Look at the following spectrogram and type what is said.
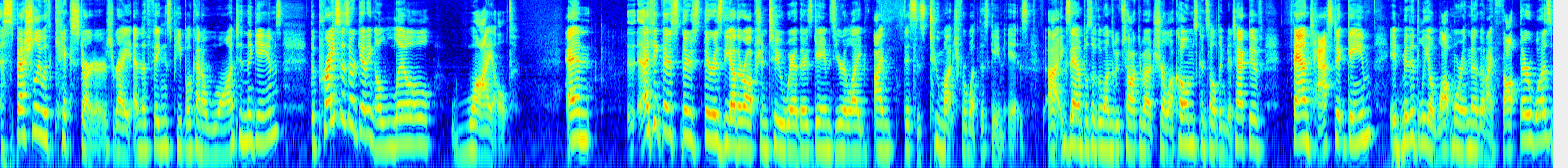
especially with Kickstarters, right? And the things people kind of want in the games, the prices are getting a little wild. And I think there's there's there is the other option too, where there's games you're like, I'm this is too much for what this game is. Uh, examples of the ones we've talked about: Sherlock Holmes, Consulting Detective, fantastic game. Admittedly, a lot more in there than I thought there was,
